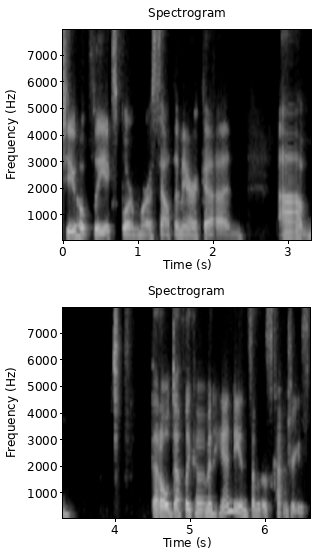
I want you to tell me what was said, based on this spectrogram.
to hopefully explore more of South America and um, that'll definitely come in handy in some of those countries.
